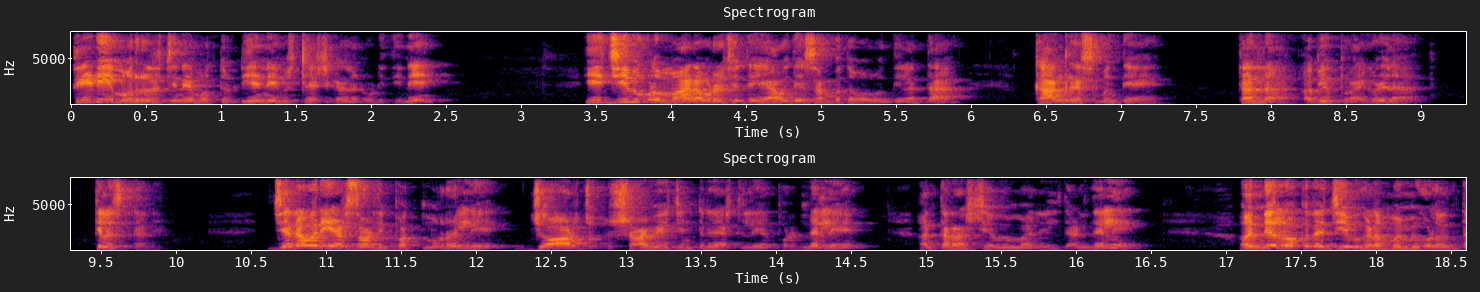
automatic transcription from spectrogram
ತ್ರೀ ಡಿ ಮರುರಚನೆ ಮತ್ತು ಡಿ ಎನ್ ಎ ವಿಶ್ಲೇಷಣೆಗಳನ್ನ ನೋಡಿದ್ದೀನಿ. ಈ ಜೀವಿಗಳು ಮಾನವರ ಜೊತೆ ಯಾವುದೇ ಸಂಬಂಧವನ್ನು ಹೊಂದಿಲ್ಲ ಅಂತ ಕಾಂಗ್ರೆಸ್ ಮುಂದೆ ತನ್ನ ಅಭಿಪ್ರಾಯಗಳನ್ನ ತಿಳಿಸ್ತಾನೆ. ಜನವರಿ ಎರಡು ಸಾವಿರದ ಇಪ್ಪತ್ತ್ಮೂರರಲ್ಲಿ ಜಾರ್ಜ್ ಶಾವೇಜ್ ಇಂಟರ್ನ್ಯಾಷನಲ್ ಏರ್ಪೋರ್ಟ್ನಲ್ಲಿ ಅಂತಾರಾಷ್ಟ್ರೀಯ ವಿಮಾನ ನಿಲ್ದಾಣದಲ್ಲಿ ಅನ್ಯಲೋಕದ ಜೀವಿಗಳ ಮಮ್ಮಿಗಳು ಅಂತ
